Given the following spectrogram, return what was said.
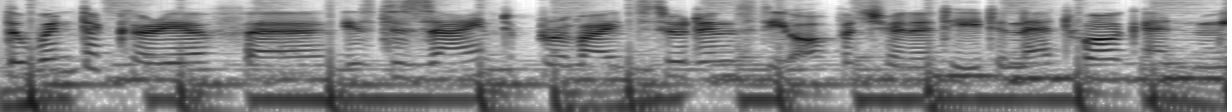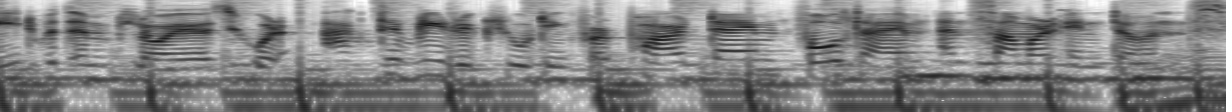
The Winter Career Fair is designed to provide students the opportunity to network and meet with employers who are actively recruiting for part time, full time, and summer interns.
